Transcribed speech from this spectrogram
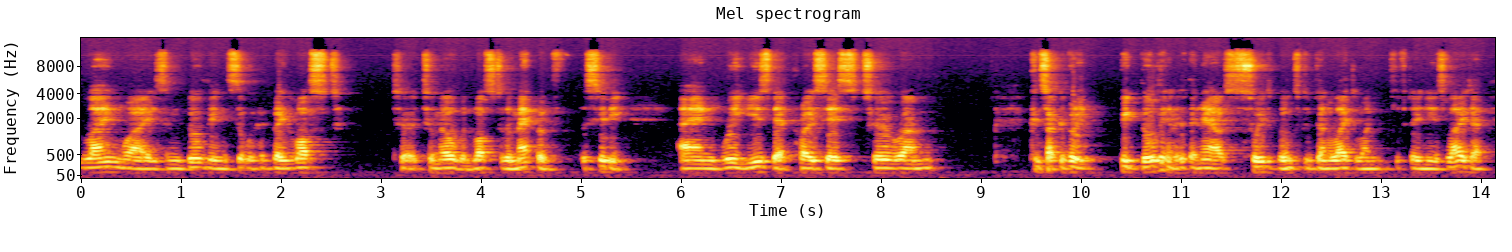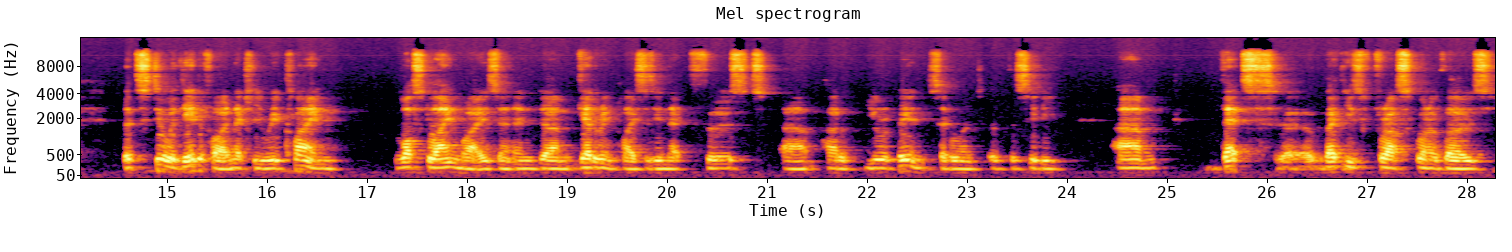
laneways and buildings that had been lost to, to Melbourne, lost to the map of the city. And we used that process to um, construct a very big building, and now a suite of buildings, we've done a later one 15 years later, that still identified and actually reclaim lost laneways and, and um, gathering places in that first uh, part of European settlement of the city. Um, that's uh, that is for us one of those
